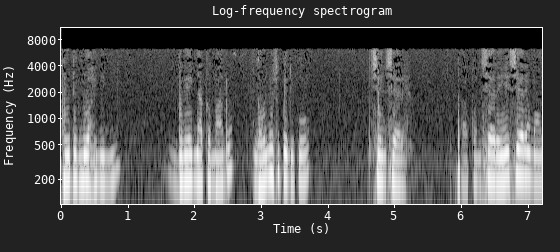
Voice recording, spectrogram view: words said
Boo déglu waxi nit ñi bu dee ñàkk maandu nga bañ a sukkandikoo seen seere. Waaw kon seere yi seere moom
